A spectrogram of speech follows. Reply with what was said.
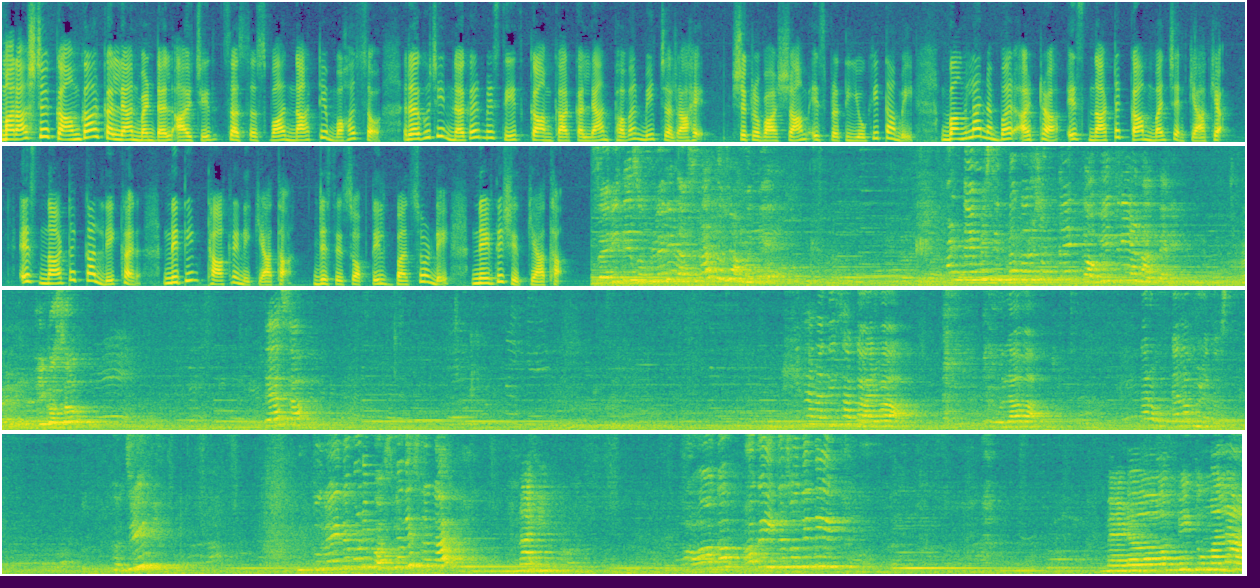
महाराष्ट्र कामगार कल्याण मंडल आयोजित सतसवा नाट्य महोत्सव रघुजी नगर में स्थित कामगार कल्याण भवन में चल रहा है। शुक्रवार शाम इस प्रतियोगिता में बंगला नंबर 18 इस नाटक का मंचन किया गया। इस नाटक का लेखन नितिन ठाकरे ने किया था जिसे स्वप्निल बंसोड़ ने निर्देशित किया था। जरी ओलावा त्या रोट्याला मिळत असतो. जी तुला इथे कोणी बसलं दिसलं का? नाही. अगं अगं इथेच होती ती. मॅडम मी तुम्हाला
